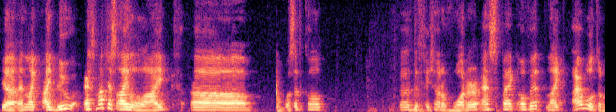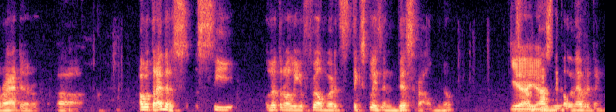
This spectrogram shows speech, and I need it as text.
Yeah, and like I do, as much as I like, uh, what's it called, uh, the fish out of water aspect of it. Like I would rather, uh, I would rather see literally a film where it takes place in this realm. You know, It's Yeah, yeah. fantastical and everything.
